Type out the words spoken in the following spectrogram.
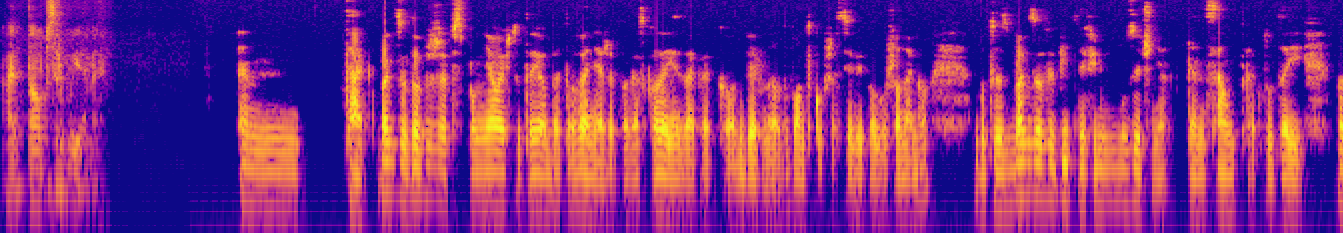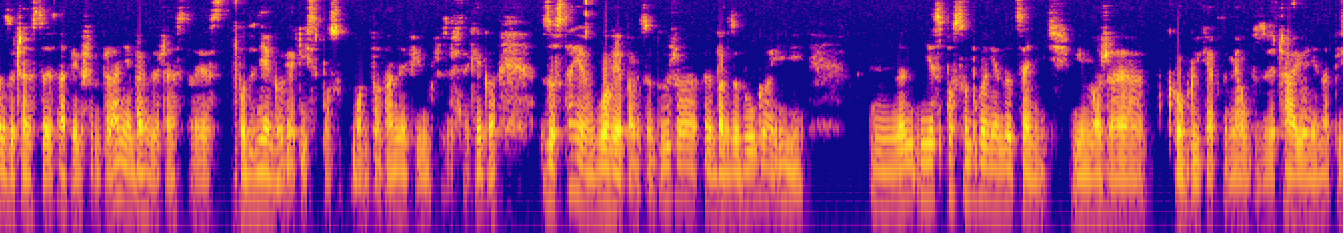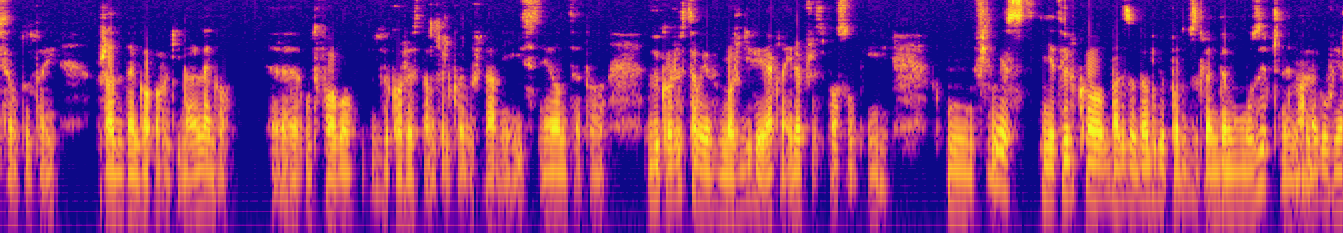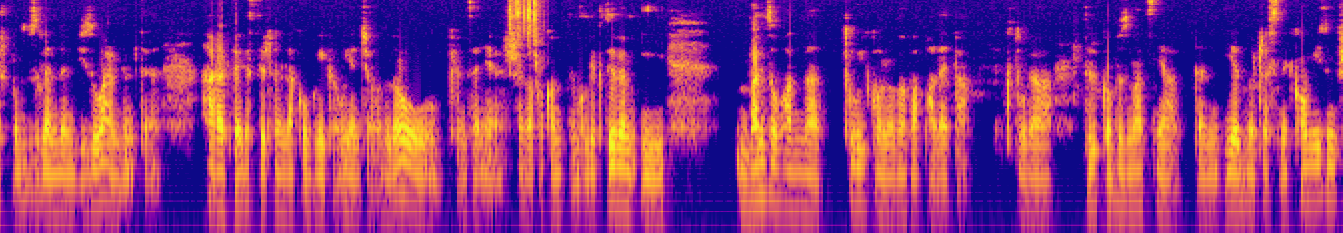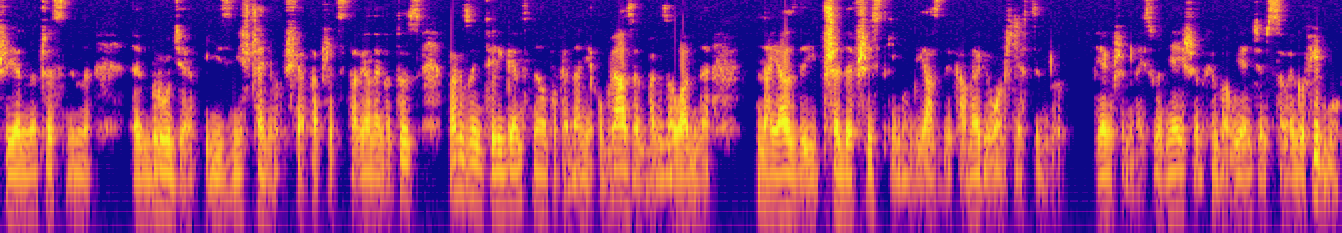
ale to obserwujemy. Em, tak, bardzo dobrze, że wspomniałeś tutaj o Beethovenie, że po raz kolejny tak lekko odbiegnę od wątku przez Ciebie poruszonego, bo to jest bardzo wybitny film muzycznie. Ten soundtrack tutaj bardzo często jest na pierwszym planie, bardzo często jest pod niego w jakiś sposób montowany film czy coś takiego. Zostaje w głowie bardzo dużo, bardzo długo i no, nie sposób go nie docenić, mimo że Kubrick, jak to miał w zwyczaju, nie napisał tutaj żadnego oryginalnego e, utworu, wykorzystał tylko już dawniej istniejące, to wykorzystał je w możliwie jak najlepszy sposób i mm, film jest nie tylko bardzo dobry pod względem muzycznym, ale również pod względem wizualnym. Te charakterystyczne dla Kubricka ujęcia od dołu, kręcenie szerokokątnym obiektywem i bardzo ładna trójkolorowa paleta, która tylko wzmacnia ten jednoczesny komizm przy jednoczesnym e, brudzie i zniszczeniu świata przedstawionego. To jest bardzo inteligentne opowiadanie obrazem, bardzo ładne najazdy i przede wszystkim odjazdy kamery, łącznie z tym no, pierwszym, najsłynniejszym chyba ujęciem z całego filmu,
